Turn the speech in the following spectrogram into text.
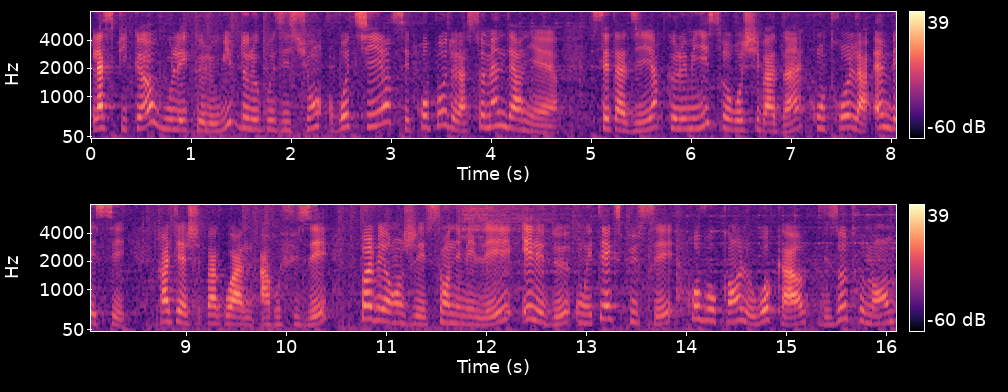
La speaker voulait que le whip de l'opposition retire ses propos de la semaine dernière, c'est-à-dire que le ministre Rochi Badin contrôle la MBC. Rajesh Bhagwan a refusé, Paul Béranger s'en est mêlé et les deux ont été expulsés, provoquant le walk-out des autres membres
